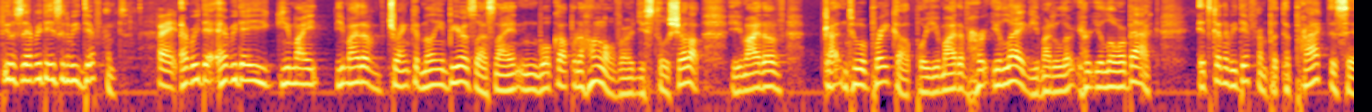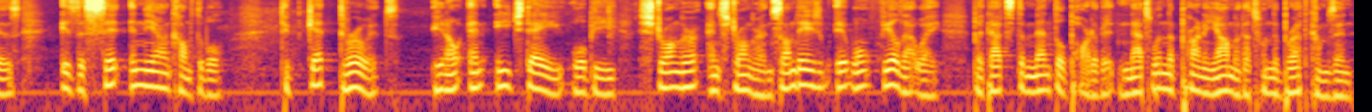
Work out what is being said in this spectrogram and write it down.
Because every day is going to be different. Right. Every day, every day you might you might have drank a million beers last night and woke up with a hungover. You still showed up. You might have gotten to a breakup, or you might have hurt your leg. You might have hurt your lower back. It's going to be different. But the practice is is to sit in the uncomfortable, to get through it. You know, and each day will be stronger and stronger. And some days it won't feel that way, but that's the mental part of it. And that's when the pranayama, that's when the breath comes in.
